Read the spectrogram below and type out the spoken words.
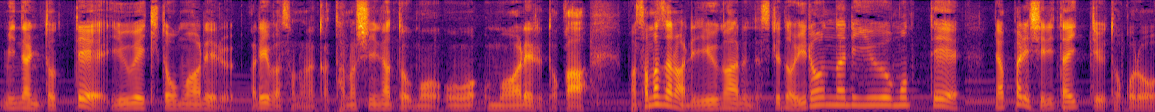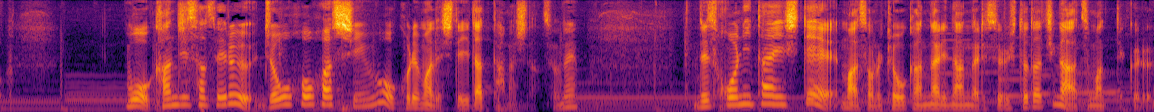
みんなにとって有益と思われる、あるいはそのなんか楽しいなと思思われるとかさ、まあ、様々な理由があるんですけど、いろんな理由を持って、やっぱり知りたいっていうところを感じさせる情報発信をこれまでしていたって話なんですよね。で、そこに対して、まあその共感なりなんなりする人たちが集まってくる。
